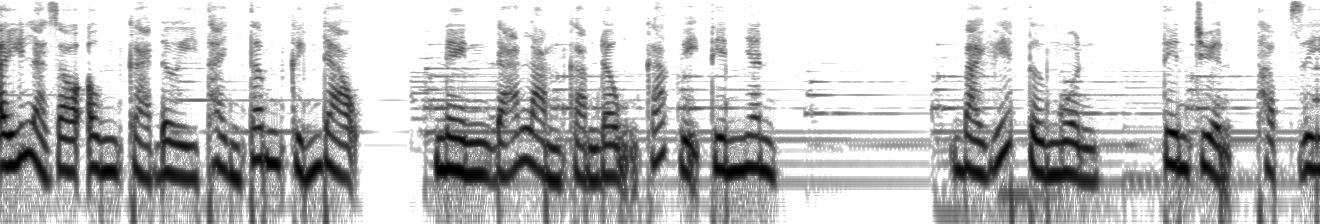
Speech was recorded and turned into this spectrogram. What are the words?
ấy là do ông cả đời thành tâm kính đạo, nên đã làm cảm động các vị tiên nhân. Bài viết từ nguồn Tiên truyện Thập Di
